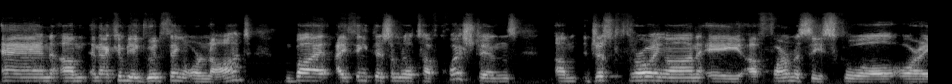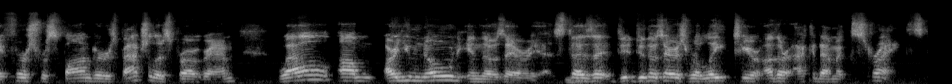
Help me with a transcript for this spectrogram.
And, um, and that can be a good thing or not but I think there's some real tough questions. Um, just throwing on a, a, pharmacy school or a first responders bachelor's program, well, um, are you known in those areas? Does it do, do, those areas relate to your other academic strengths?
